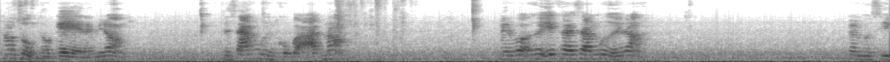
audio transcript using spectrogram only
เท่าส่งเท่าแก่นะพี่น้องจะสามหมื่นกว่าบาทเนาะแม่นว่าเฮ้ยเอ็กขายสามหมื่นเนาะแม่นบ่สิ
